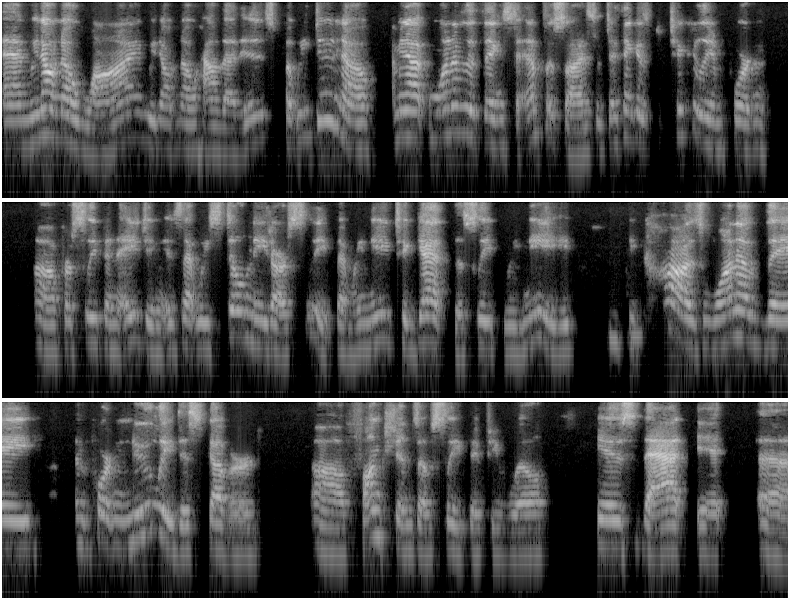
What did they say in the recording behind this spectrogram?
and we don't know why we don't know how that is but we do know i mean I, one of the things to emphasize which i think is particularly important uh, for sleep and aging is that we still need our sleep and we need to get the sleep we need mm-hmm. because one of the important newly discovered uh, functions of sleep, if you will, is that it uh,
